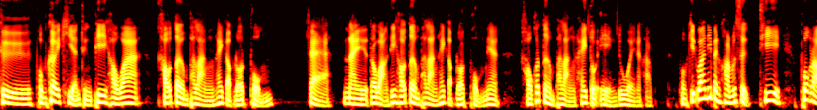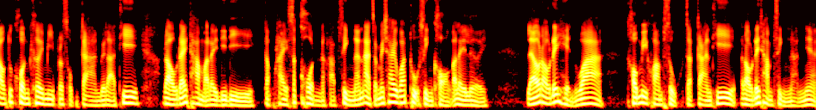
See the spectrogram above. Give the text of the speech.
คือผมเคยเขียนถึงพี่เขาว่าเขาเติมพลังให้กับรถผม แต่ในระหว่างที่เขาเติมพลังให้กับรถผมเนี่ยเขาก็เติมพลังให้ตัวเองด้วยนะครับ ผมคิดว่านี่เป็นความรู้สึกที่พวกเราทุกคนเคยมีประสบการณ์ เวลาที่เราได้ทำอะไรดีๆ กับใครสักคนนะครับ สิ่งนั้นอาจจะไม่ใช่วัตถุสิ่งของอะไรเลย แล้วเราได้เห็นว่าเขามีความสุขจากการที่เราได้ทำสิ่งนั้นเนี่ย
